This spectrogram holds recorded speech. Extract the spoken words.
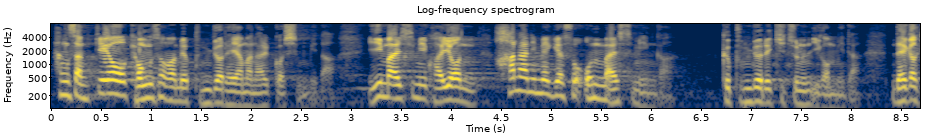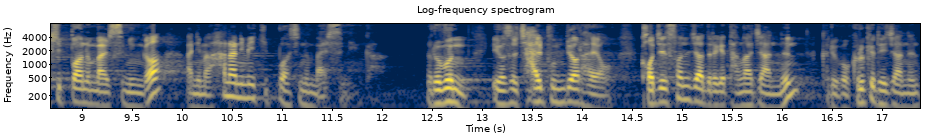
항상 깨어 경성하며 분별해야만 할 것입니다. 이 말씀이 과연 하나님에게서 온 말씀인가? 그 분별의 기준은 이겁니다. 내가 기뻐하는 말씀인가? 아니면 하나님이 기뻐하시는 말씀인가? 여러분 이것을 잘 분별하여 거짓 선지자들에게 당하지 않는 그리고 그렇게 되지 않는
